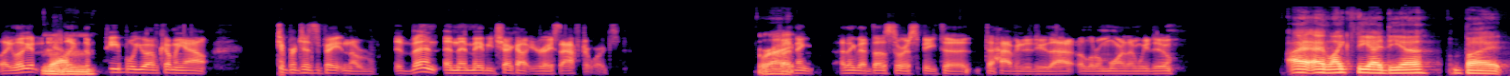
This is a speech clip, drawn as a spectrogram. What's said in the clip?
Like look at Yeah. like the people you have coming out to participate in the event, and then maybe check out your race afterwards. So I right. think I think that does sort of speak to to having to do that a little more than we do. I, I like the idea, but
